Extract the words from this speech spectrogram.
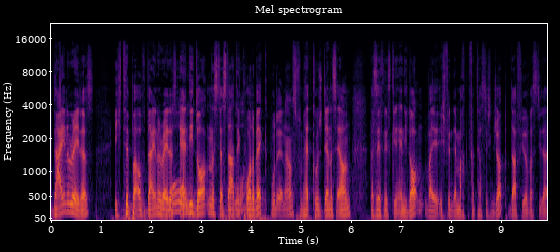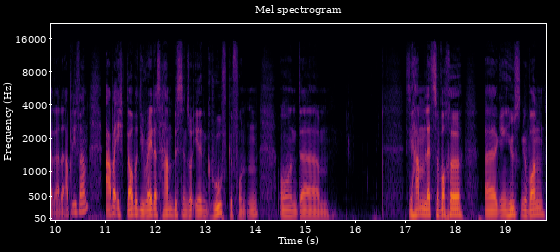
deine Raiders. Ich tippe auf deine Raiders. Oh. Andy Dalton ist der Starting oh. Quarterback. Wurde announced vom Head Coach Dennis Allen. Das ist jetzt nichts gegen Andy Dalton, weil ich finde, er macht einen fantastischen Job dafür, was die da gerade abliefern. Aber ich glaube, die Raiders haben ein bisschen so ihren Groove gefunden. Und ähm, sie haben letzte Woche äh, gegen Houston gewonnen.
